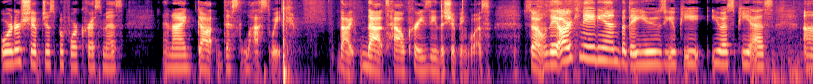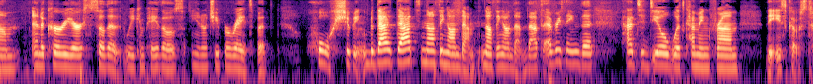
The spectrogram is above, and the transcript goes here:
order shipped just before Christmas, and I got this last week. That, that's how crazy the shipping was. So they are Canadian, but they use UP, USPS um, and a courier so that we can pay those, you know, cheaper rates. But whole shipping, but that that's nothing on them. Nothing on them. That's everything that had to deal with coming from the East Coast.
